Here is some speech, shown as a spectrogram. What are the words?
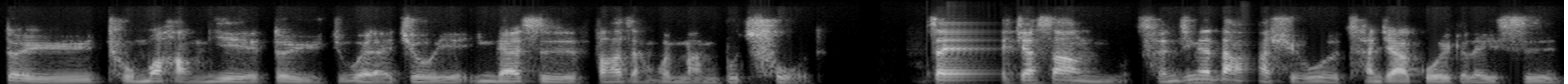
对于土木行业，对于未来就业应该是发展会蛮不错的。再加上曾经的大学，我参加过一个类似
